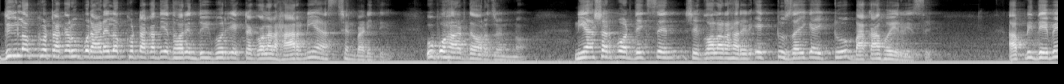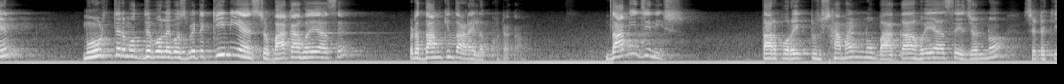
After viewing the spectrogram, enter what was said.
দুই লক্ষ টাকার উপর আড়াই লক্ষ টাকা দিয়ে ধরেন দুই ভরির একটা গলার হার নিয়ে আসছেন বাড়িতে, উপহার দেওয়ার জন্য। নিয়ে আসার পর দেখছেন সে গলার হারের একটু জায়গা একটু বাঁকা হয়ে রয়েছে। আপনি দেবেন, মুহূর্তের মধ্যে বলে বসবে, এটা কী নিয়ে আসছো? বাঁকা হয়ে আছে? ওটার দাম কিন্তু আড়াই লক্ষ টাকা। দামি জিনিস। তারপরে একটু সামান্য বাঁকা হয়ে আছে এজন্য সেটাকে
